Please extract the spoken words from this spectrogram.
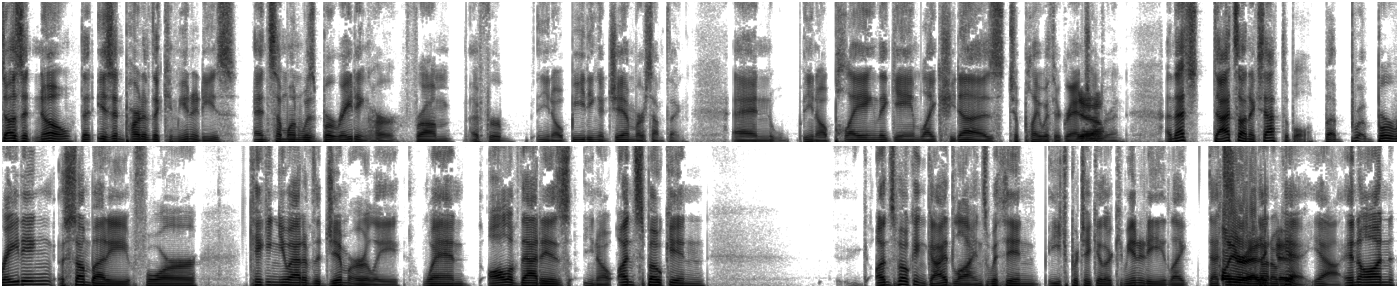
doesn't know that isn't part of the communities and someone was berating her from uh, for you know beating a gym or something and you know playing the game like she does to play with her grandchildren. And that's that's unacceptable. But b- berating somebody for kicking you out of the gym early when all of that is you know unspoken unspoken guidelines within each particular community like that's Player not etiquette. okay. Yeah. And on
